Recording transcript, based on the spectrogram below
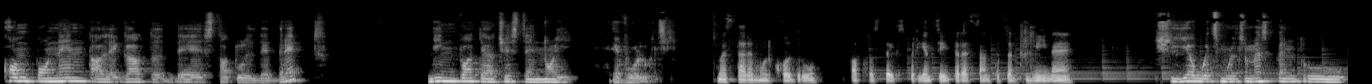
componenta legată de statul de drept, din toate aceste noi evoluții. Mulțumesc tare mult, Codru. A fost o experiență interesantă pentru mine. Și eu îți mulțumesc pentru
